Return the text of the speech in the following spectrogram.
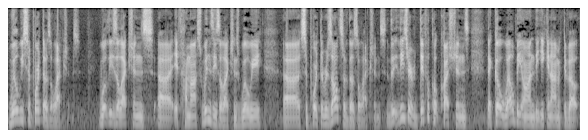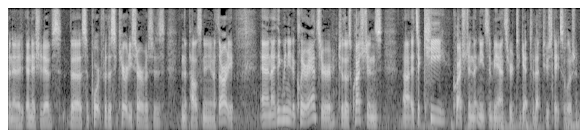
Will we support those elections? Will these elections, uh, if Hamas wins these elections, will we uh, support the results of those elections? Th- these are difficult questions that go well beyond the economic development in- initiatives, the support for the security services in the Palestinian Authority. And I think we need a clear answer to those questions. Uh, it's a key question that needs to be answered to get to that two state solution.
